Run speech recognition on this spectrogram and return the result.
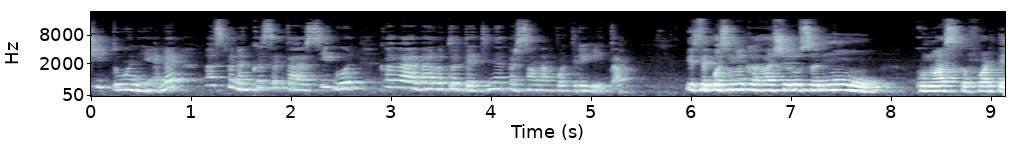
și tu în ele, astfel încât să te asiguri că vei avea alături de tine persoana potrivită. Este posibil ca HR-ul să nu cunoască foarte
